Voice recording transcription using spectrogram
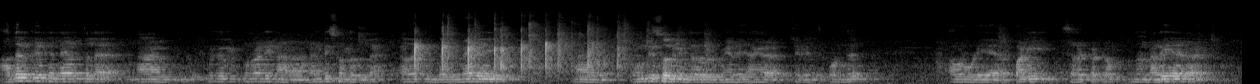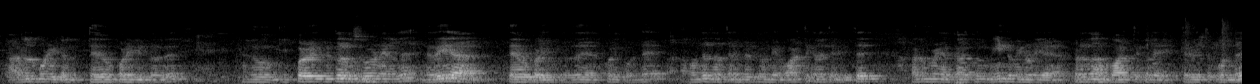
அதற்கு இந்த நேரத்தில் நான் இதுக்கு முன்னாடி நான் நன்றி சொன்னதில்லை. அதற்கு இந்த மேடையை நான் நன்றி சொல்கின்ற ஒரு மேடையாக அவருடைய பணி சிறக்கட்டும். இன்னும் நிறைய அருள்மொழிகள் தேவைப்படுகின்றது. அதுவும் இப்போ இருக்கிற சூழ்நிலையில் நிறைய தேவைப்படுகின்றது கூறிக்கொண்டு வந்து அத்தனை வாழ்த்துக்களை தெரிவித்து அருள்மொழி அக்காவுக்கும் மீண்டும் என்னுடைய பிறந்தநாள் வாழ்த்துக்களை தெரிவித்துக் கொண்டு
